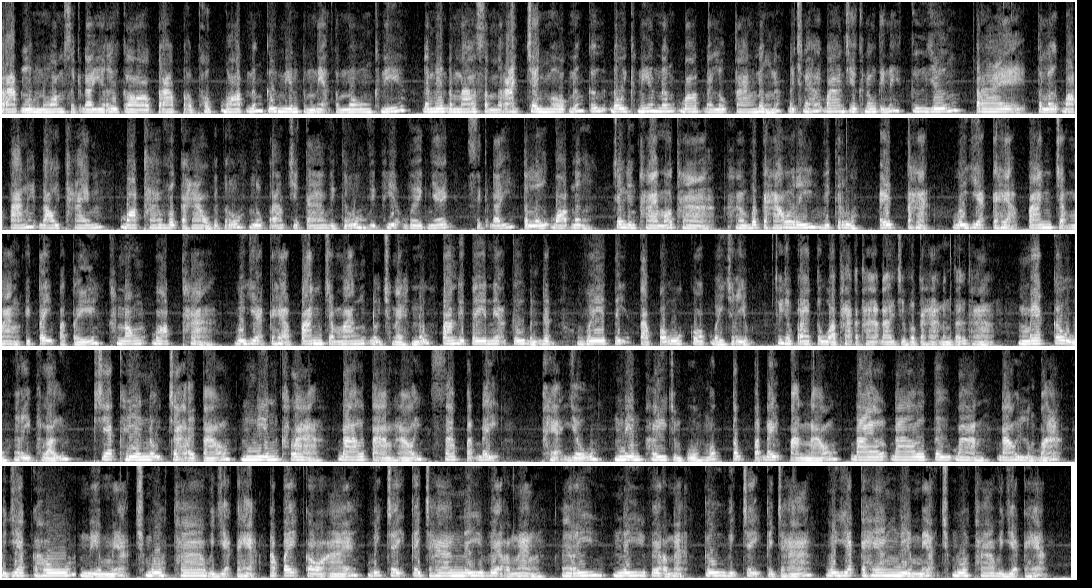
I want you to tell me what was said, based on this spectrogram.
ប្រាប់លំនាំសេចក្តីឬក៏ប្រាប់ប្រភពបតនឹងគឺមានទំនាក់ទំនងគ្នា ដែលមានដំណើរសម្រេចចេញមកនឹងគឺដូចគ្នានឹងបទដែលលោកតាំងនឹងណាដូច្នេះហើយបានជាក្នុងទីនេះគឺយើងប្រែទៅលើបទតាំងនេះដោយថែមបទថាវឹកកហៅពីព្រោះលោកប្រាប់ជាការវិគ្រោះវិភាគវែកញែកសេចក្តីទៅលើបទនឹងអញ្ចឹងយើងថែមមកថាវឹកកហៅរីវិគ្រោះអេតហៈវិយកហៈបញ្ចមង្គអិតិបតេក្នុងបទថា វិយកហបញ្ចមង្គដូច្នេះនោះបណ្ឌិតេអ្នកគឺបណ្ឌិតវេតិតពោកប3ជ្រាបចឹងយើងប្រែតួអដ្ឋកថាដែលជាវកហៈនឹងទៅថាមេកោរីផ្លូវព្យាខានុចរិតោមានខ្លាដើរតាមហើយសពដិ ភយោមានភ័យចំពោះមុខតុបបដិបណ្ណោដែលដើរទៅបានដោយលំបាកវិយកហោនាមៈឈ្មោះថាវិយកហៈអបិកោឯវិជ័យកិច្ឆានីវរណងរីនីវរណៈគឺវិជ័យកិច្ឆាវិយកហំនាមៈឈ្មោះថាវិយកហៈ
